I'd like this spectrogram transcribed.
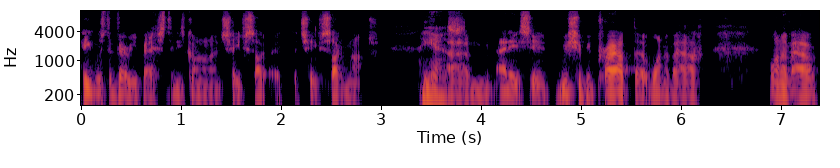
He was the very best, and he's gone on and achieved so achieved so much. Yes. Um, and it's it, we should be proud that one of our one of our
